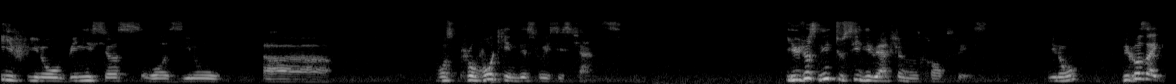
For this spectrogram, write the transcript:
if you know Vinicius was you know uh, was provoking this racist chance. You just need to see the reaction on Klopp's face, you know, because like,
